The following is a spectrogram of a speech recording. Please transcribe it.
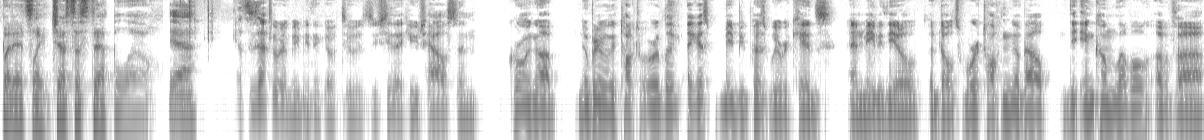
but it's like just a step below. Yeah. That's exactly what it made me think of too. Is you see that huge house, and growing up, nobody really talked to, or like I guess maybe because we were kids, and maybe the adult, adults were talking about the income level of uh,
